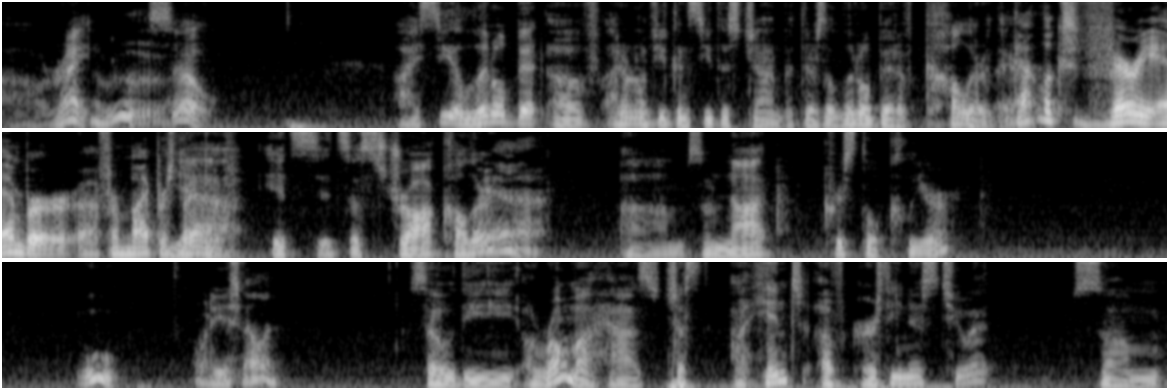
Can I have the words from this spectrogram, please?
All right. Ooh. So I see a little bit of, I don't know if you can see this, John, but there's a little bit of color there. That looks very amber uh, from my perspective. yeah, it's it's a straw color, Yeah. um, so not crystal clear. Ooh. What are you smelling? So the aroma has just a hint of earthiness to it, some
